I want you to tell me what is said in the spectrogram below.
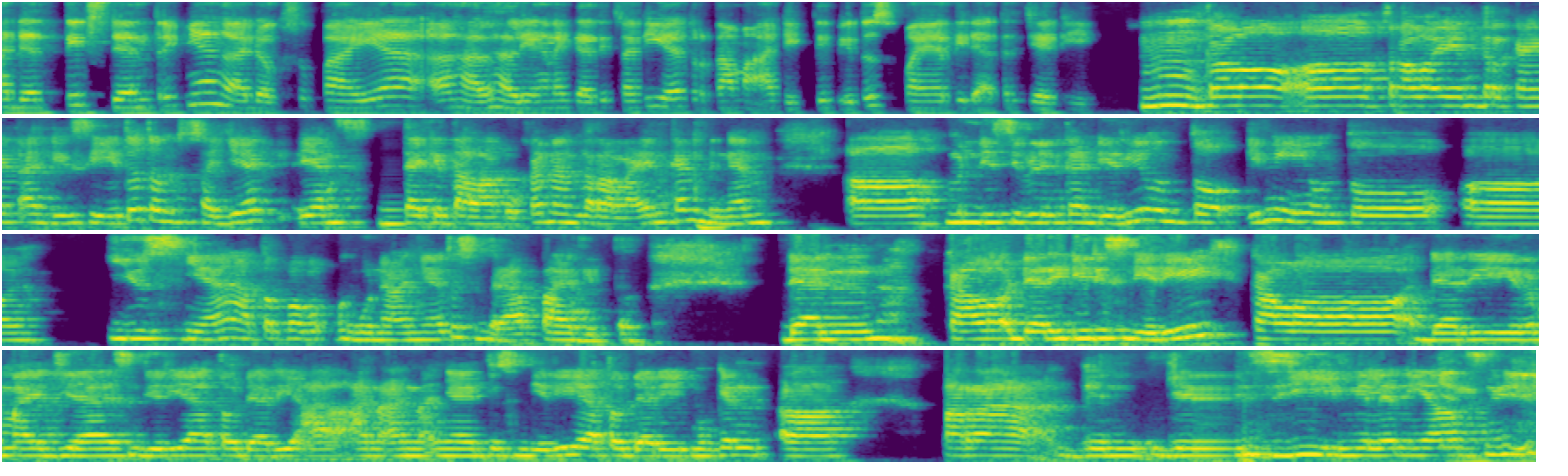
ada tips dan triknya nggak dok supaya eh, hal-hal uh, yang negatif tadi ya terutama adiktif itu supaya tidak terjadi? Hmm, kalau uh, kalau yang terkait adiksi itu tentu saja yang sudah kita lakukan antara lain kan dengan uh, mendisiplinkan diri untuk ini untuk uh, use-nya atau penggunaannya itu seberapa gitu. Dan kalau dari diri sendiri, kalau dari remaja sendiri atau dari anak-anaknya itu sendiri atau dari mungkin uh, para Gen, Gen Z millennials nih.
